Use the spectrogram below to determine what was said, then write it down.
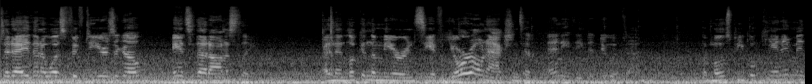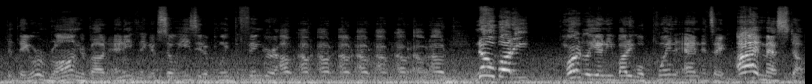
today than it was 50 years ago? Answer that honestly. And then look in the mirror and see if your own actions have anything to do with that. But most people can't admit that they were wrong about anything. It's so easy to point the finger out, out, out, out, out, out, out, out, out. Nobody hardly anybody will point at and say, I messed up,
